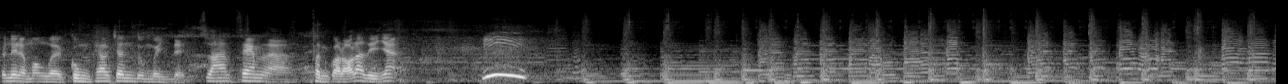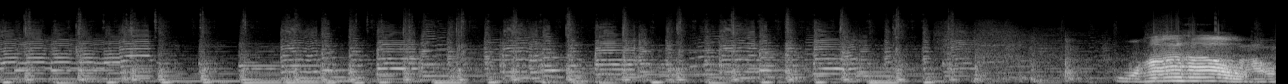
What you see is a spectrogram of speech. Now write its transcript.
cho nên là mọi người cùng theo chân tụi mình để xem xem là phần quà đó là gì nhá. Wow. Wow.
